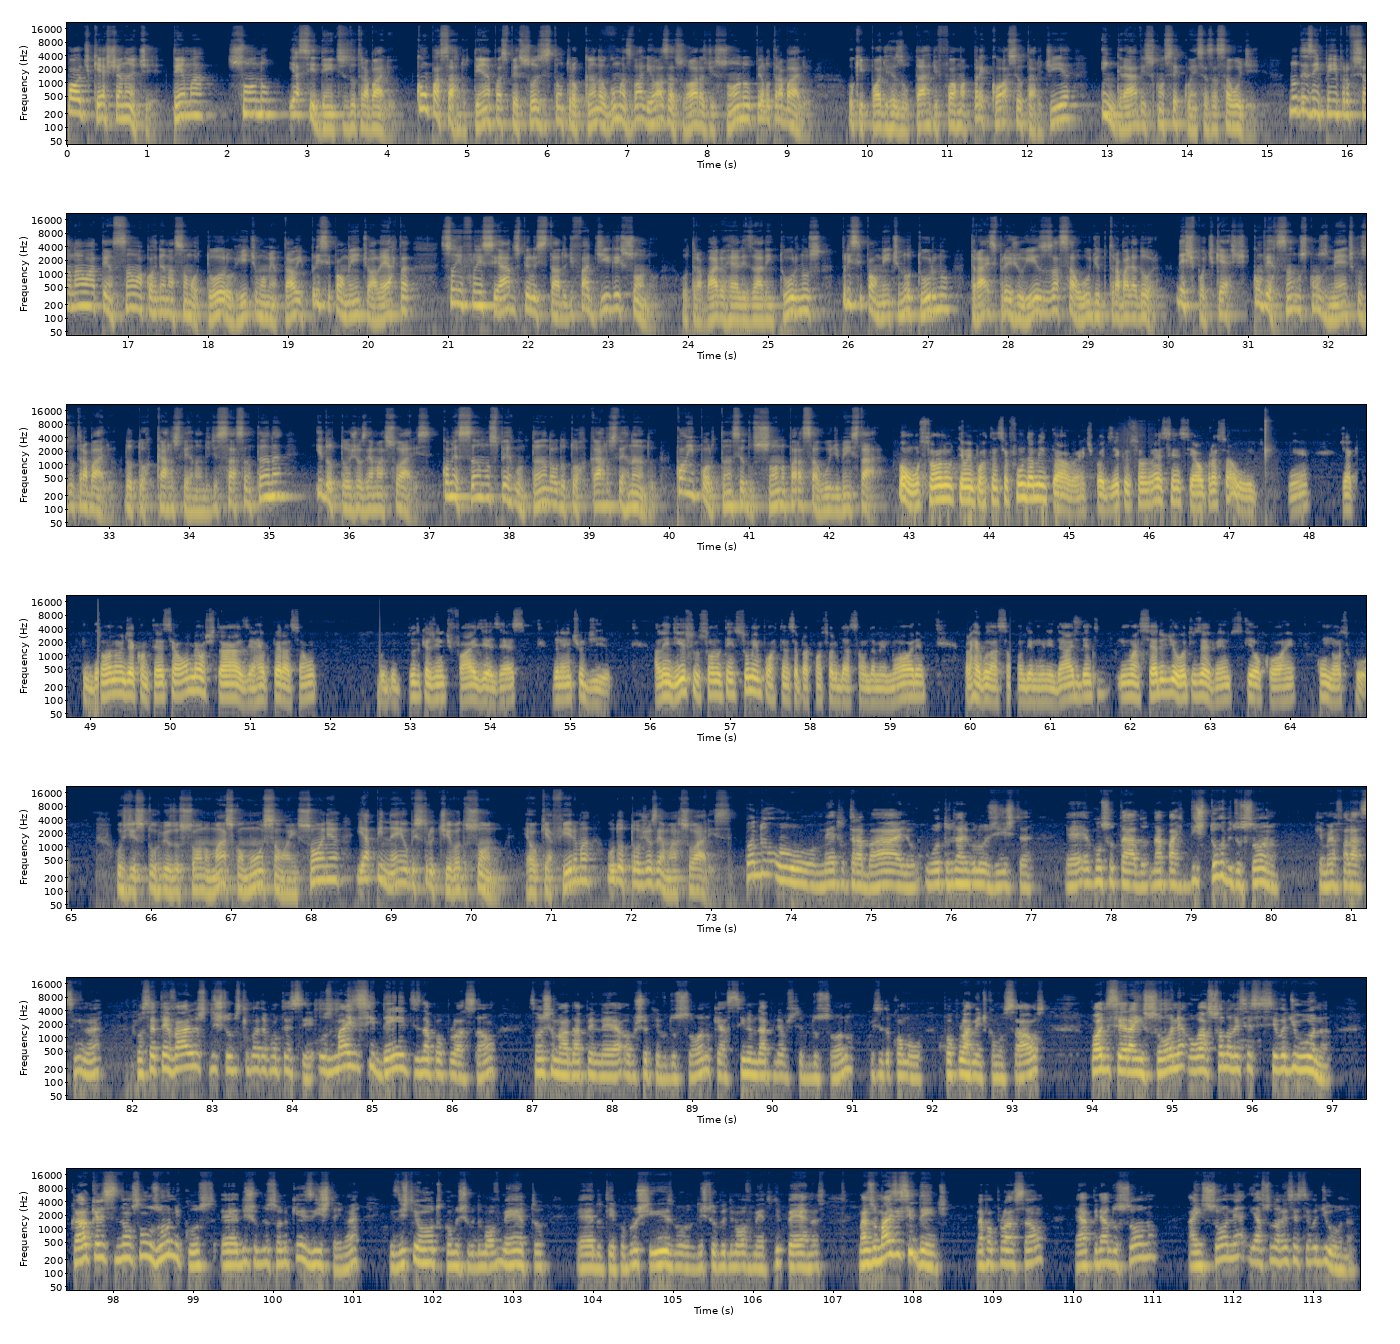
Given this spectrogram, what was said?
Podcast Anante. Tema: sono e acidentes do trabalho. Com o passar do tempo, as pessoas estão trocando algumas valiosas horas de sono pelo trabalho, o que pode resultar de forma precoce ou tardia em graves consequências à saúde. No desempenho profissional, a atenção, a coordenação motor, o ritmo mental e principalmente o alerta são influenciados pelo estado de fadiga e sono. O trabalho realizado em turnos, principalmente noturno, traz prejuízos à saúde do trabalhador. Neste podcast, conversamos com os médicos do trabalho, Dr. Carlos Fernando de Sá Santana e Dr. José Soares. Começamos perguntando ao Dr. Carlos Fernando qual a importância do sono para a saúde e bem-estar. Bom, o sono tem uma importância fundamental. A gente pode dizer que o sono é essencial para a saúde, né? já que o sono é onde acontece a homeostase, a recuperação de tudo que a gente faz e exerce durante o dia. Além disso, o sono tem suma importância para a consolidação da memória, para a regulação da imunidade, dentre uma série de outros eventos que ocorrem com o nosso corpo. Os distúrbios do sono mais comuns são a insônia e a apneia obstrutiva do sono. É o que afirma o Dr. Josemar Soares. Quando o médico trabalho, o outro laringologista é, é, consultado na parte de distúrbio do sono, que é melhor falar assim, né? Você tem vários distúrbios que podem acontecer. Os mais incidentes na população são chamados da apneia obstrutiva do sono, que é a síndrome da apneia obstrutiva do sono, conhecida como popularmente como SALS. Pode ser a insônia ou a sonolência excessiva diurna, Claro que eles não são os únicos é, distúrbios do sono que existem, né? Existem outros, como distúrbio do movimento, é, do tipo bruxismo, distúrbio de movimento de pernas, mas o mais incidente na população é a apneia do sono, a insônia e a sonolência excessiva diurna.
